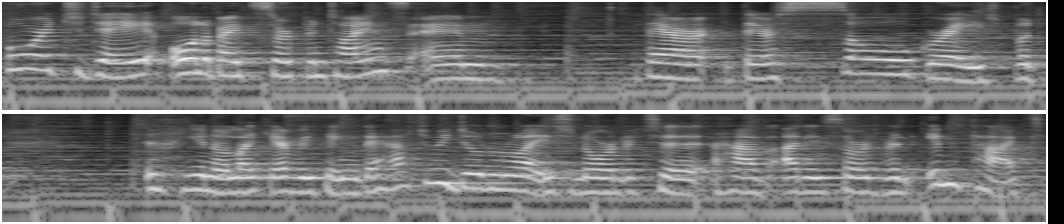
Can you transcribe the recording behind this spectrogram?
for today, all about serpentines. Um, they're they're so great, but you know, like everything, they have to be done right in order to have any sort of an impact.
